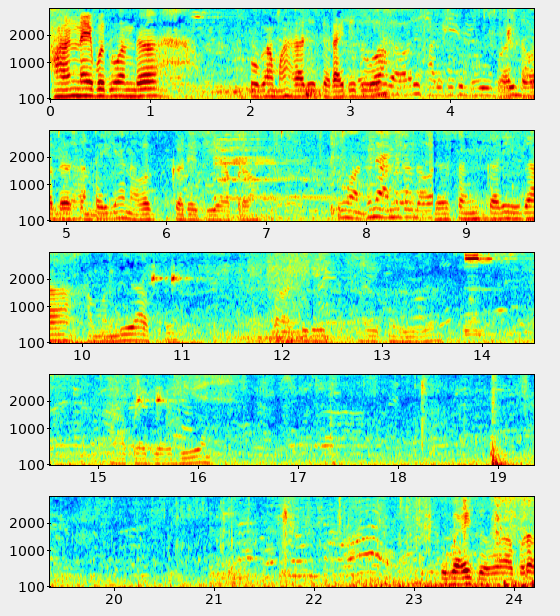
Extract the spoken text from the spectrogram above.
હા, ને બધું અંદર ભોગા મહારાજે ચડાવી દીધું બસ હવે દર્શન થઈ ગયા ને હવે ઘરે જઈએ આપણે. દર્શન કરી દીધા આ મંદિર આપણે ઘરે જઈએ. તો ભાઈ હવે આપણે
